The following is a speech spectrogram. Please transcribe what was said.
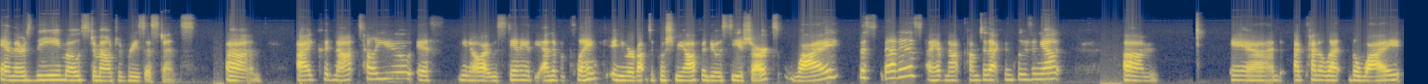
and there's the most amount of resistance. Um, I could not tell you if you know I was standing at the end of a plank and you were about to push me off into a sea of sharks. Why this that is? I have not come to that conclusion yet. Um, and I've kind of let the why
